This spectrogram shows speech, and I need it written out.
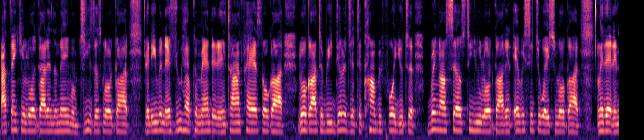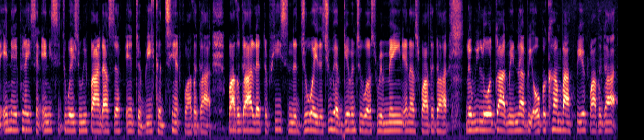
I thank you, Lord God, in the name of Jesus, Lord God, that even as you have commanded in times past, Lord God, Lord God, to be diligent to come before you, to bring ourselves to you, Lord God, in every situation, Lord God, and that in any place, in any situation we find ourselves in, to be content, Father God. Father God, let the peace and the joy that you have given to us remain in us, Father God. That we, Lord God, may not be overcome by fear, Father God,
